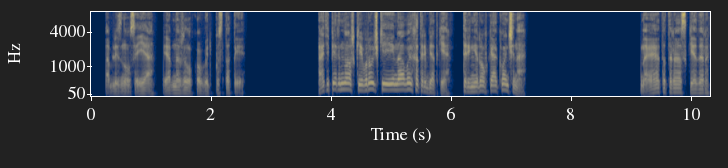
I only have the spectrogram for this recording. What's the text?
— облизнулся я и обнажил коготь пустоты. «А теперь ножки в ручки и на выход, ребятки. Тренировка окончена». На этот раз Кедр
